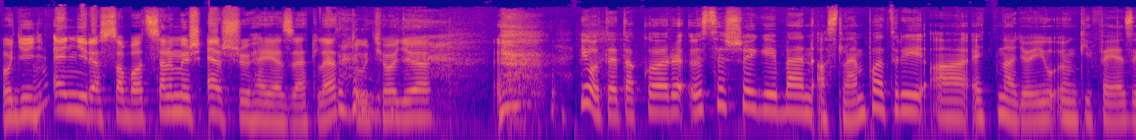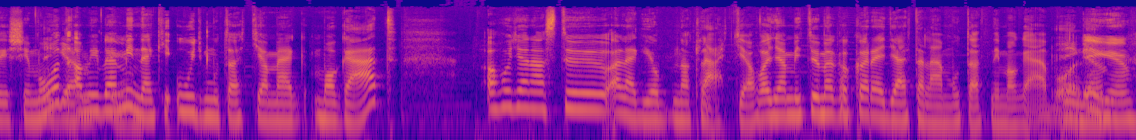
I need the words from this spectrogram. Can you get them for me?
Hogy így ennyire szabad szellemű, és első helyezett lett, úgyhogy Jó, tehát akkor összességében a slam poetry a, egy nagyon jó önkifejezési mód, Igen, amiben igen. mindenki úgy mutatja meg magát, ahogyan azt ő a legjobbnak látja, vagy amit ő meg akar egyáltalán mutatni magából. Igen. igen.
